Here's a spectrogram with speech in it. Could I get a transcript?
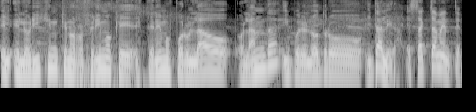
el, el origen que nos referimos que tenemos por un lado Holanda y por el otro Italia. Exactamente.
